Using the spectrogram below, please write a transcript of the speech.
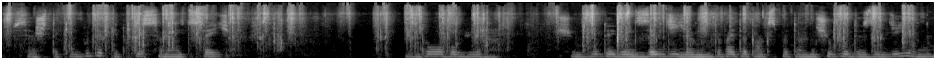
Все ж таки буде підписаний цей договір. Чи буде він задіяний? Давайте так спитаємо, чи буде задіяний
